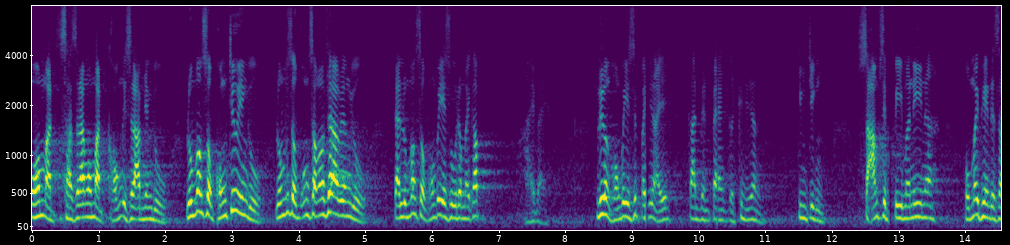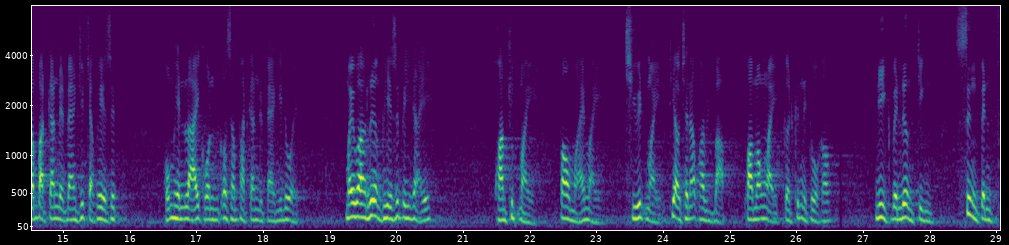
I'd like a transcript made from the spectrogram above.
มูฮัมหมัดศาสนามูฮัมหมัดของอิสลามยังอยู่ หลุมฝังศพของชื่อยังอยู่ หลุมฝังศพของสามพระเจ้ายังอยู่ แต่หลุมฝังศพของพระเยซูทำไมครับ หายไป เรื่องของพระเยซูไปที่ไหน การเปลี่ยนแปลงเกิดขึ้นที่นั่น จริง ๆ 30 ปีมานี้นะผมไม่เพียงแต่สัมผัสการเปลี่ยนแปลงชีวิตจากพระเยซูผมเห็นหลายคนก็สัมผัสการเปลี่ยนแปลงนี้ด้วย ไม่ว่าเรื่องพระเยซูไปที่ไหน ความคิดใหม่ เป้าหมายใหม่ ชีวิตใหม่ ที่เอาชนะความผิดบาปความหวังใหม่เกิดขึ้นในตัวเขา นี่เป็นเรื่องจริง ซึ่งเป็นแฟ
